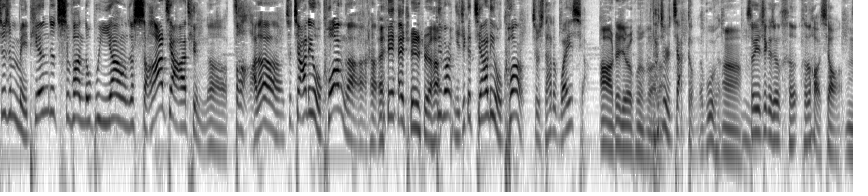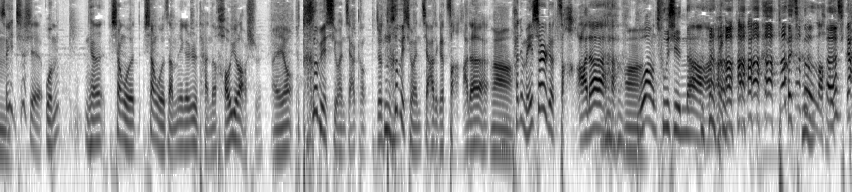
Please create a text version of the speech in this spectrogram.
这是每天这吃饭都不一样，这啥家庭啊？咋的？这家里有矿啊？哎，还真是啊对吧？你这个家里有矿，就是他的歪想，啊，这就是混合，他就是加梗的部分。啊，所以这个就很很好笑，嗯所以这是我们你看上过上过咱们这个日坛的郝宇老师，哎呦就特别喜欢加梗，就特别喜欢加这个咋的，啊他就没事儿就咋的，啊不忘初心呐，他就老加，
